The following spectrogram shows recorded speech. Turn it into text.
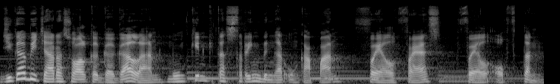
Jika bicara soal kegagalan, mungkin kita sering dengar ungkapan fail fast, fail often.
